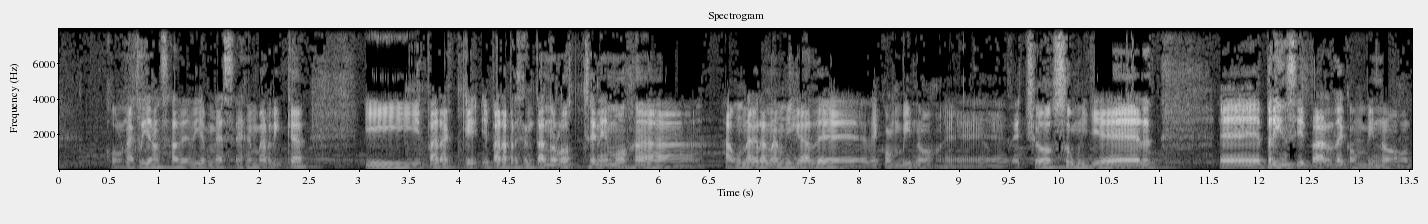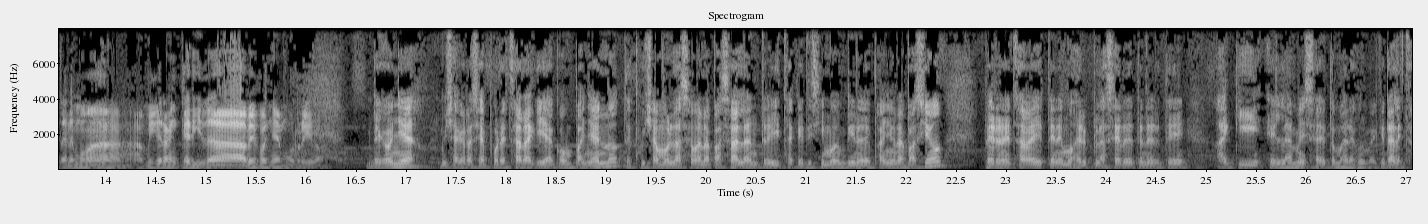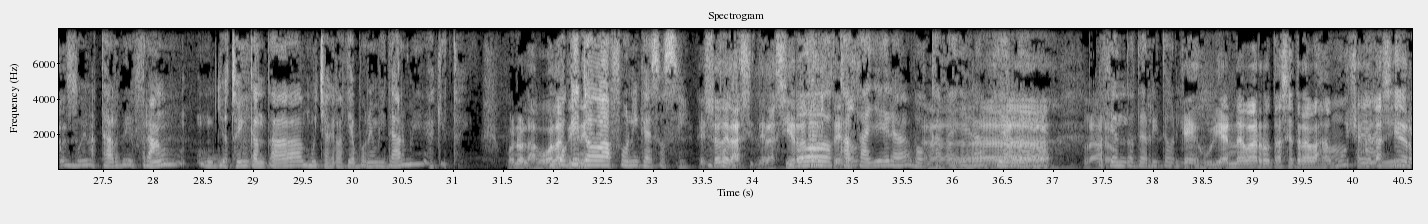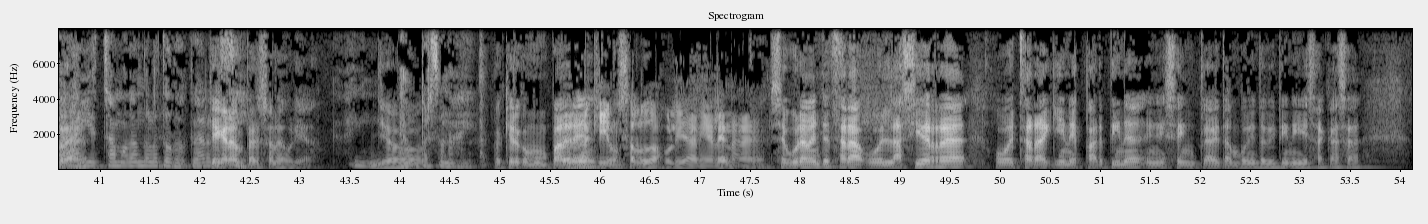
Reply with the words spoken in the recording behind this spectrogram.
con una crianza de 10 meses en barrica y para que para presentárnoslos tenemos a, una gran amiga de, de Convino. Eh, de hecho, sumiller eh, principal de Convino. Tenemos a, mi gran querida Begoña Murrío. Begoña, muchas gracias por estar aquí y acompañarnos. Te escuchamos la semana pasada en la entrevista que te hicimos en Vino de España Una Pasión, pero en esta vez tenemos el placer de tenerte aquí en la mesa de Tomares Gourmet. ¿Qué tal estás? Buenas tardes, Fran. Yo estoy encantada. Muchas gracias por invitarme. Aquí estoy. Bueno, la bola Un poquito afónica, eso sí. Eso de la, de la Sierra voz Norte, cazallera, voz cazallera, ah, haciendo, territorio. Que Julián Navarro te hace trabaja mucho ahí, en la Sierra. Ahí estamos dándolo todo, claro Qué gran persona, Julián. Yo es un personaje. Lo quiero como un padre. aquí un saludo a Julián y a Elena. ¿eh? Seguramente estará o en la sierra o estará aquí en Espartina, en ese enclave tan bonito que tiene y esa casa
